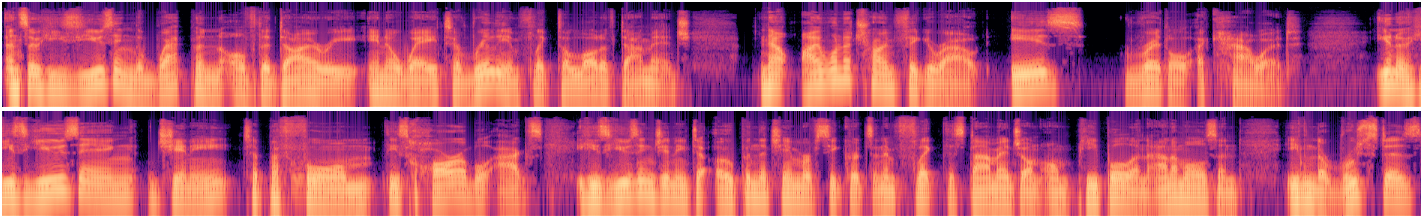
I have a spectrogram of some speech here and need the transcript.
And so he's using the weapon of the diary in a way to really inflict a lot of damage. Now, I want to try and figure out is Riddle a coward? You know, he's using Ginny to perform these horrible acts. He's using Ginny to open the Chamber of Secrets and inflict this damage on, on people and animals and even the roosters.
